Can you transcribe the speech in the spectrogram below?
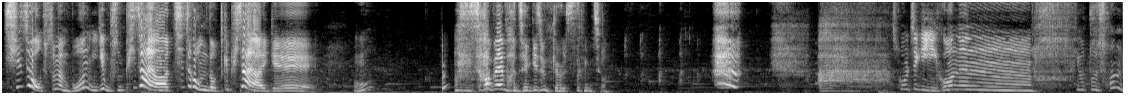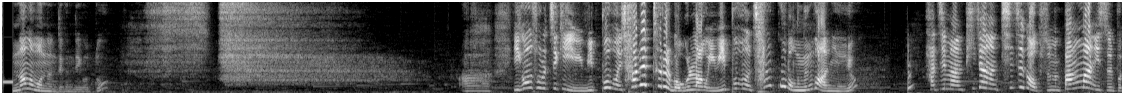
치즈 없으면 뭔 이게 무슨 피자야? 치즈가 없는데 어떻게 피자야 이게? 어? 사베바 제기준 결승전. 아 솔직히 이거는 하, 이것도 선 존나 넘었는데 근데 이것도 아 이건 솔직히 이 윗부분 샤베트를 먹으려고 이 윗부분을 참고 먹는 거 아니에요? 하지만 피자는 치즈가 없으면 빵만 있을 뿐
